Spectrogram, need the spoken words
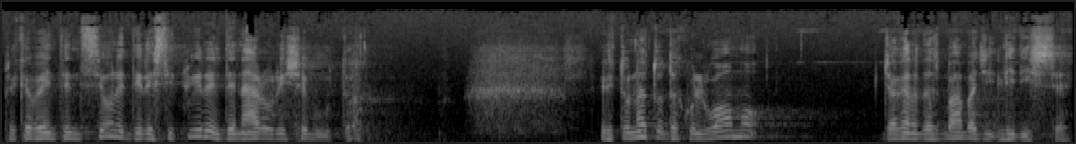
perché aveva intenzione di restituire il denaro ricevuto. Ritornato da quell'uomo, Jagannadas Babaji gli disse,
